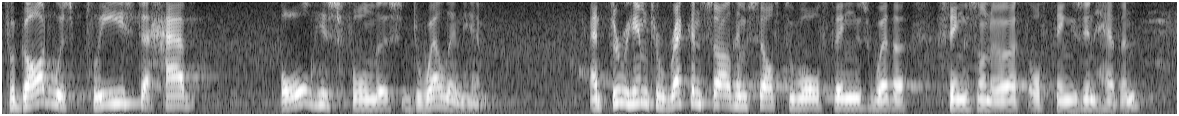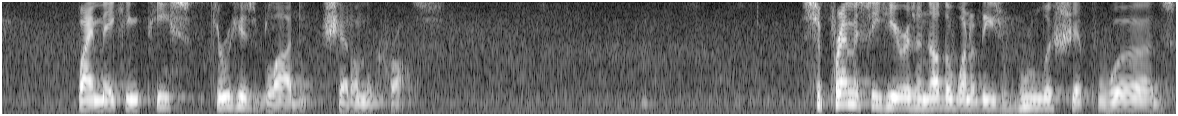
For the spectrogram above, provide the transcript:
For God was pleased to have all his fullness dwell in him and through him to reconcile himself to all things, whether things on earth or things in heaven, by making peace through his blood shed on the cross. Supremacy here is another one of these rulership words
